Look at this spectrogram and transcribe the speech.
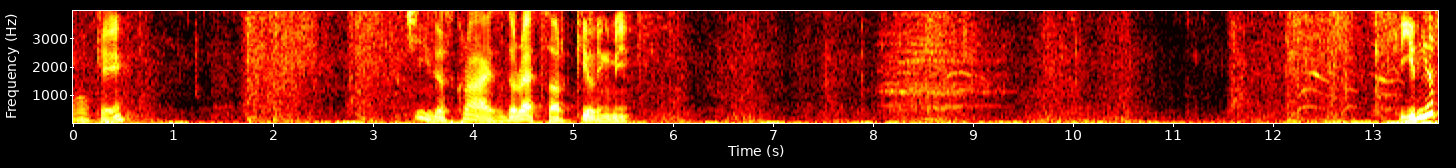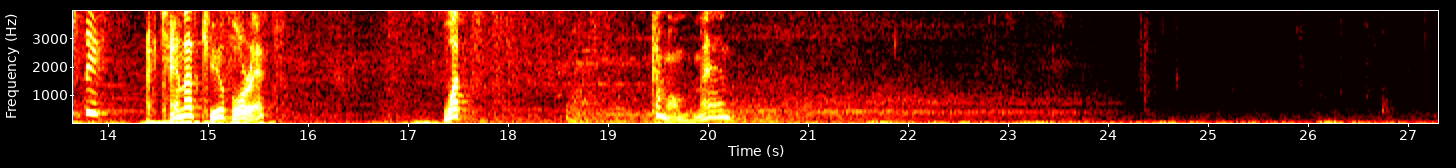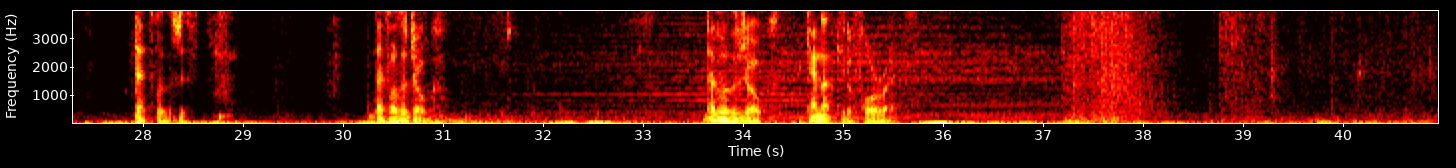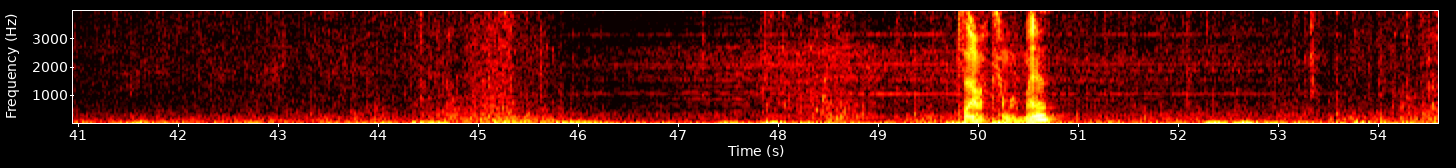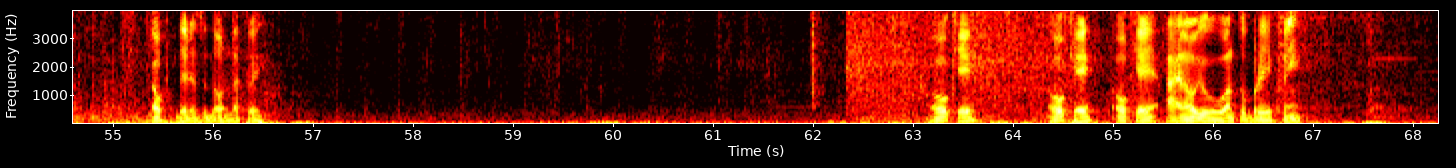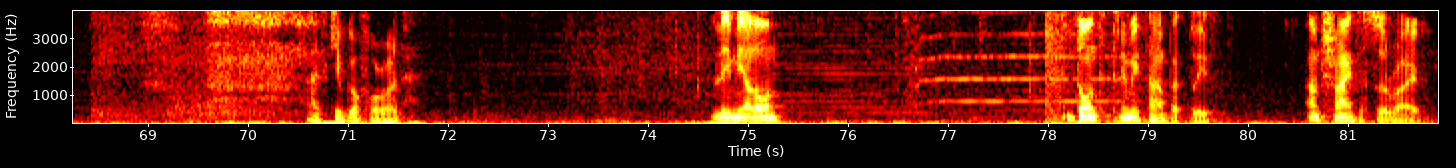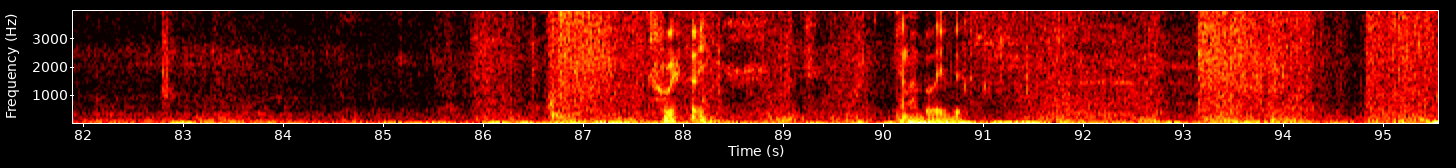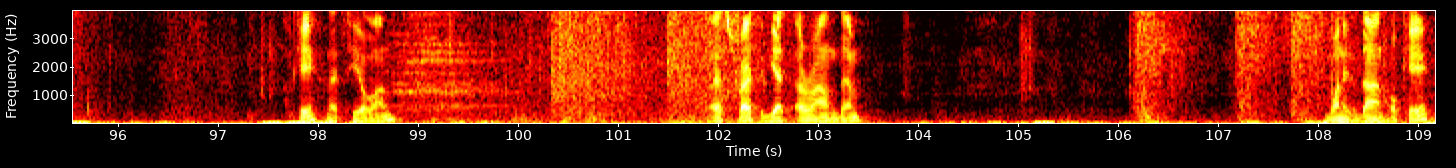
Okay. Jesus Christ, the rats are killing me. Seriously? I cannot kill four rats? What? Come on, man. That was just... That was a joke. That was a joke. I cannot kill four rats. Oh, come on, man. Oh, there is a door that way. Okay. Okay. Okay. I know you want to break me. Let's keep go forward. Leave me alone. Don't trim me trumpet, please. I'm trying to survive. really? Cannot believe this. Okay, let's heal one. Let's try to get around them. One is done, okay.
